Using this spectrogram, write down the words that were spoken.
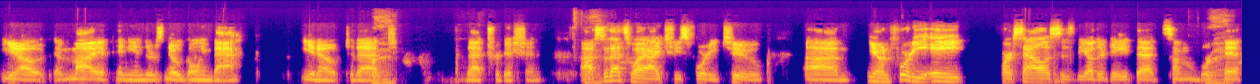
you know, in my opinion, there's no going back you know, to that right. that tradition. Uh, right. Uh, so that's why I choose 42. Um, you know, in 48, Pharsalus is the other date that some will right. pick.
